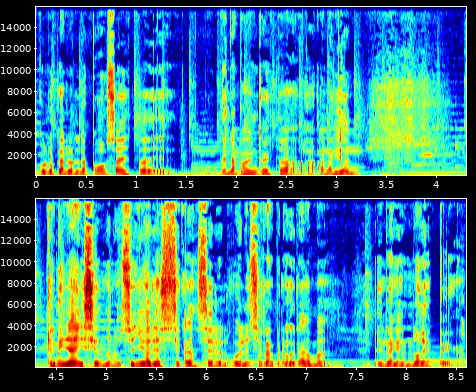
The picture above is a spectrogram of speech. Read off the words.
colocaron la cosa esta de, la manga esta al avión, termina diciéndonos, señores, se cancela el vuelo y se reprograma, el avión no despega.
